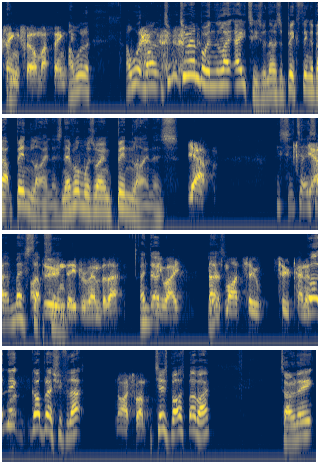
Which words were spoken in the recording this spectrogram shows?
cling film, I think. I would. I wouldn't mind. Do you, do you remember in the late eighties when there was a big thing about bin liners and everyone was wearing bin liners? Yeah. It's, it's, it's yeah, a messed up. I up do thing. indeed remember that. And, uh, anyway, that's my two two pence. Well, Nick, God bless you for that. Nice one. Cheers, boss. Bye bye. Tony.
